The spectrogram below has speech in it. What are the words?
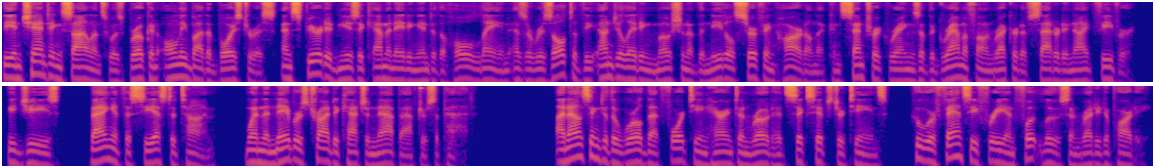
The enchanting silence was broken only by the boisterous and spirited music emanating into the whole lane as a result of the undulating motion of the needle surfing hard on the concentric rings of the gramophone record of Saturday Night Fever, Bee Gees, bang at the siesta time, when the neighbors tried to catch a nap after Sapat. Announcing to the world that 14 Harrington Road had six hipster teens, who were fancy free and footloose and ready to party.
